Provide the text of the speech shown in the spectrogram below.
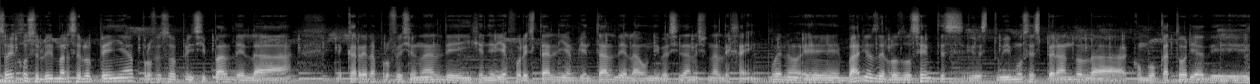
Soy José Luis Marcelo Peña, profesor principal de la eh, carrera profesional de Ingeniería Forestal y Ambiental de la Universidad Nacional de Jaén. Bueno, eh, varios de los docentes estuvimos esperando la convocatoria de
